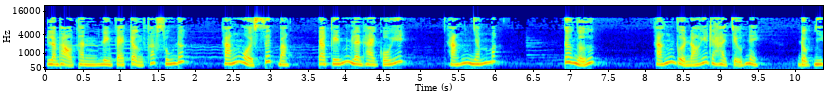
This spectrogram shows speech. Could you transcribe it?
Lâm Hạo Thanh liền vẽ trận pháp xuống đất, hắn ngồi xếp bằng, đa kiếm lên hai gối, hắn nhắm mắt. Tư Ngữ, hắn vừa nói ra hai chữ này, đột nhiên,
